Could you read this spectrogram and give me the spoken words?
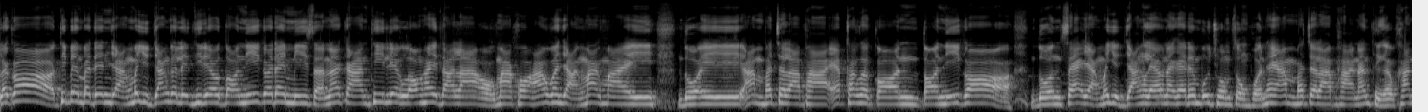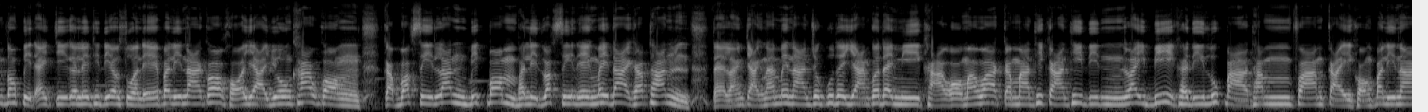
แล้วก็ที่เป็นประเด็นอย่างไม่หยุดยั้งกันเลยทีเดียวตอนนี้ก็ได้มีสถานการณ์ที่เรียกร้องให้ดาราออกมาคอเอากันอย่างมากมาย โดยอ้ำพัชราภาแอปทักษกรตอนนี้ก็โดนแซะอย่างไม่หยุดยั้งแล้วนะครับท่านผู้ชมส่งผลให้อ้ำพัชราภานั้นถึงกับขั้นต้องปิดไอจีกันเลยทีเดียวส่วนเอปรินาก็ขออย่าโยงข้าวกล่อง กับวัคซีนลั่นบิ๊กป้อมผลิตวัคซีนเองไม่ได้ครับท่าน แต่หลังจากนั้นไม่นานจกุทยามก็ได้มีข่าวออกมาว่ากรรมาธิการที่ดินไล่บี้คดีลูกป่าทำฟาร์มไก่ของปรินา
